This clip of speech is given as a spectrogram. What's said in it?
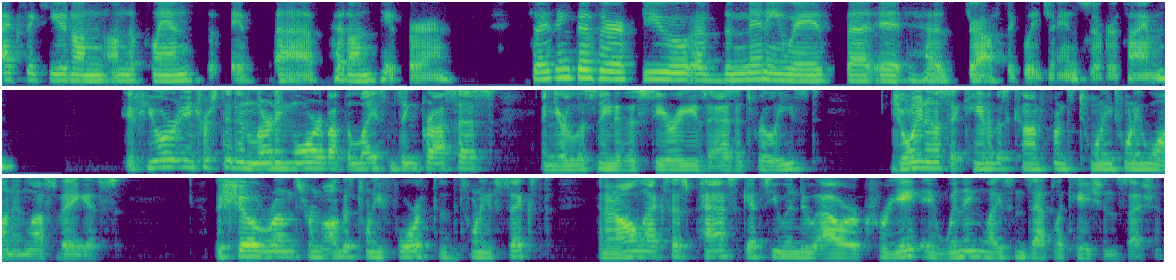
execute on, on the plans that they've uh, put on paper. So I think those are a few of the many ways that it has drastically changed over time. If you're interested in learning more about the licensing process and you're listening to this series as it's released, join us at Cannabis Conference 2021 in Las Vegas. The show runs from August 24th to the 26th, and an all access pass gets you into our Create a Winning License application session.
